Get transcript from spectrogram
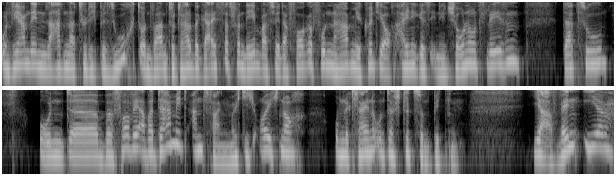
Und wir haben den Laden natürlich besucht und waren total begeistert von dem, was wir da vorgefunden haben. Ihr könnt ja auch einiges in den Shownotes lesen dazu. Und äh, bevor wir aber damit anfangen, möchte ich euch noch um eine kleine Unterstützung bitten. Ja, wenn ihr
